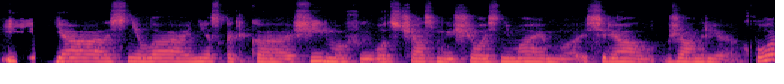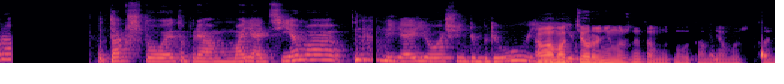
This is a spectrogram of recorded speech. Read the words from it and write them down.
и я сняла несколько фильмов, и вот сейчас мы еще снимаем э, сериал в жанре хоррор. Так что это прям моя тема, я ее очень люблю. А вам И актеры не нужны там? Ну, там я, может, там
